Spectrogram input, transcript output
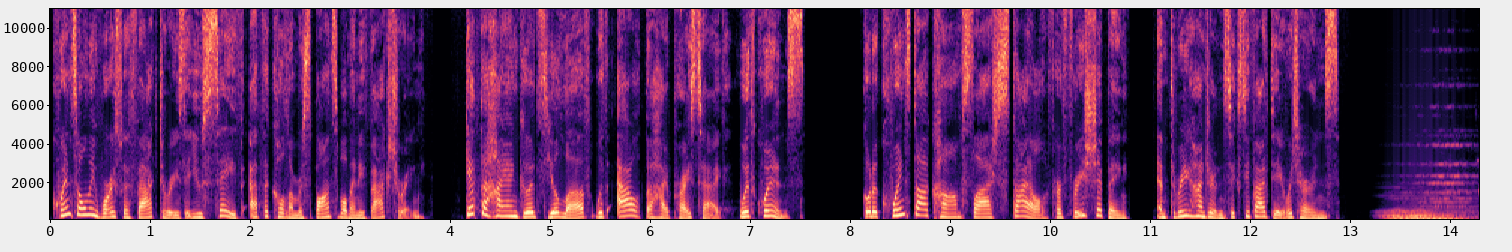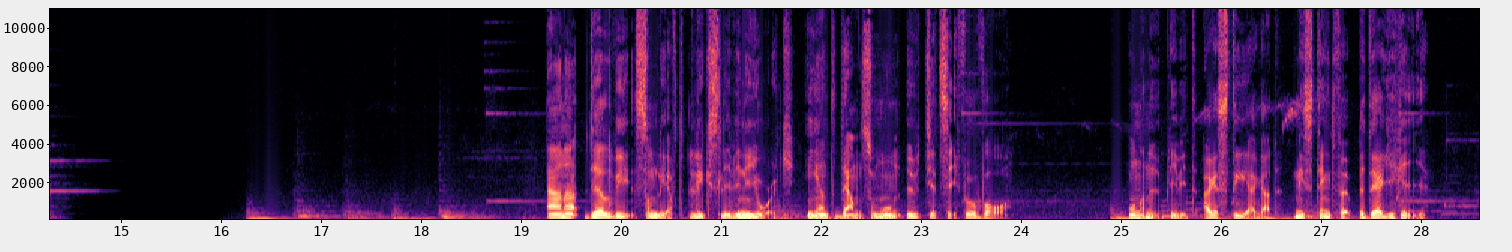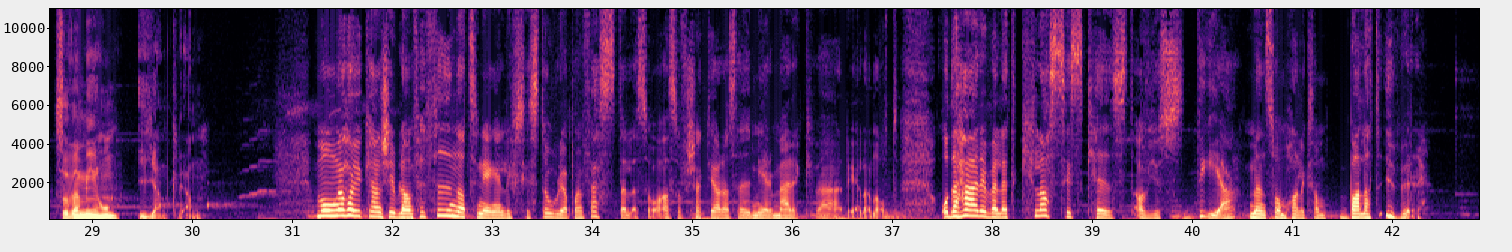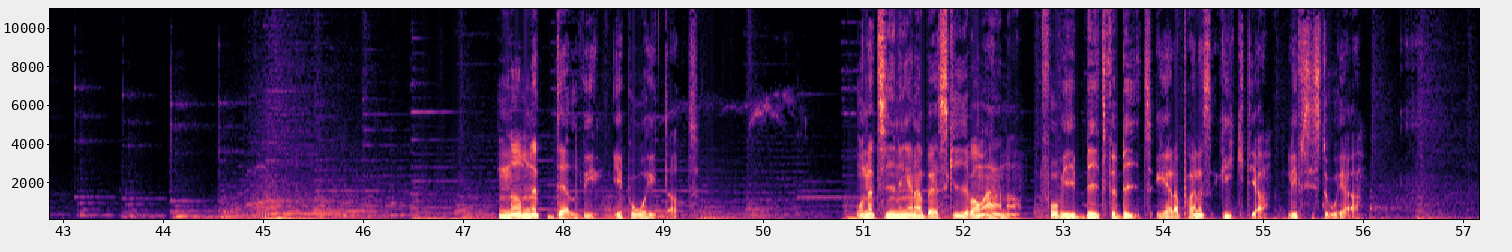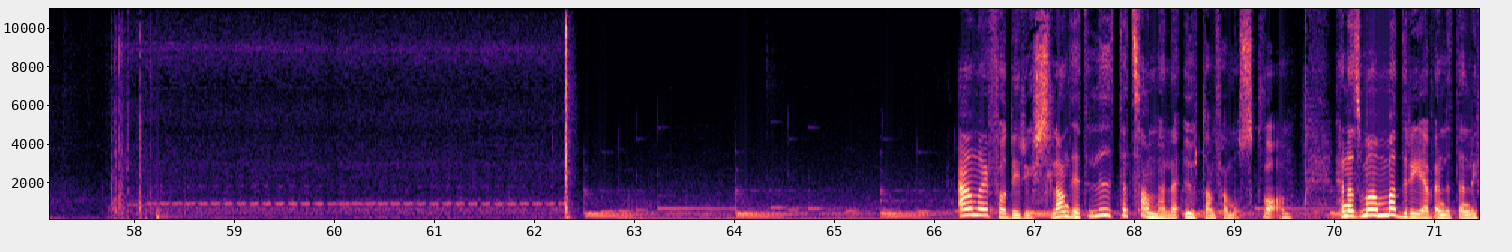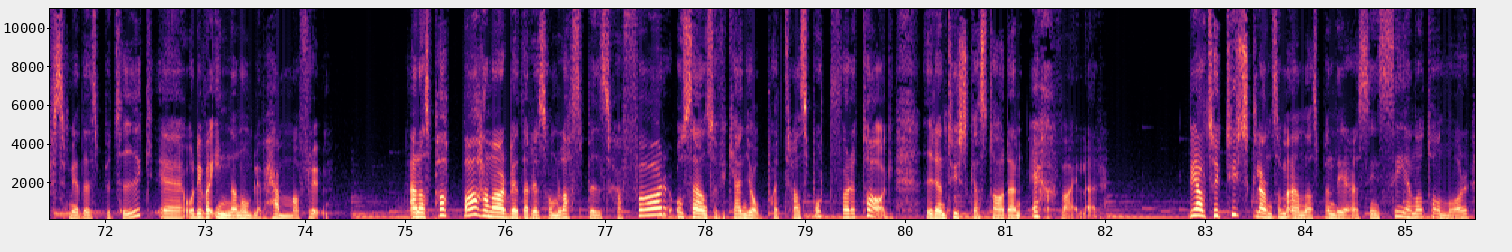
Quince only works with factories that use safe, ethical, and responsible manufacturing. Get the high-end goods you'll love without the high price tag with Quince. Go to quince.com slash style for free shipping and 365-day returns. Anna Delvey som levt lyxliv i New York är inte den som hon utgett sig för att vara. Hon har nu blivit arresterad misstänkt för bedrägeri. Så vem är hon egentligen? Många har ju kanske ibland förfinat sin egen livshistoria på en fest eller så. Alltså försökt göra sig mer märkvärdig eller något. Och det här är väl ett klassiskt case av just det, men som har liksom ballat ur. Namnet Delvey är påhittat. Och när tidningarna börjar skriva om Anna får vi bit för bit reda på hennes riktiga livshistoria. Anna är född i Ryssland i ett litet samhälle utanför Moskva. Hennes mamma drev en liten livsmedelsbutik eh, och det var innan hon blev hemmafru. Annas pappa han arbetade som lastbilschaufför och sen så fick han jobb på ett transportföretag i den tyska staden Eschweiler. Det är alltså i Tyskland som Anna spenderar sin sena tonår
